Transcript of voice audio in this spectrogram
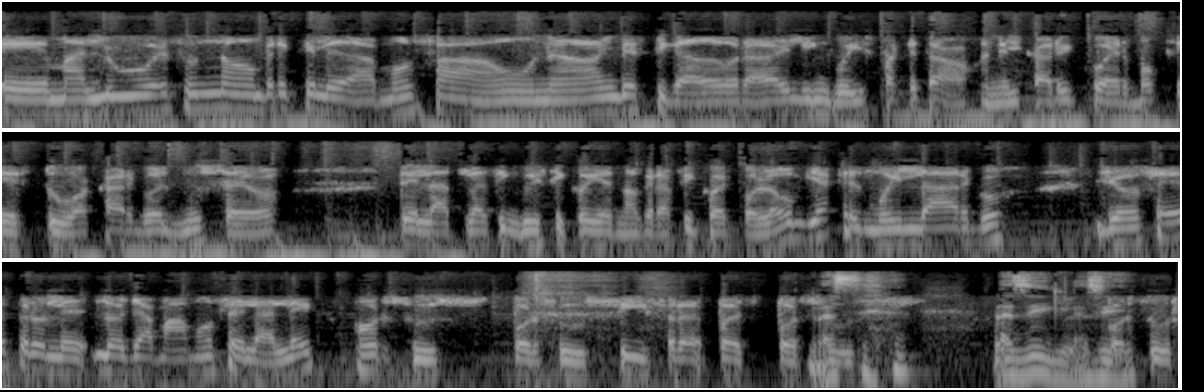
Eh, Malú es un nombre que le damos a una investigadora y lingüista que trabaja en el Caro y Cuervo, que estuvo a cargo del Museo del Atlas Lingüístico y Etnográfico de Colombia, que es muy largo, yo sé, pero le, lo llamamos el ALEC por sus por sus cifras, pues por sus las, siglas, sí. por sus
